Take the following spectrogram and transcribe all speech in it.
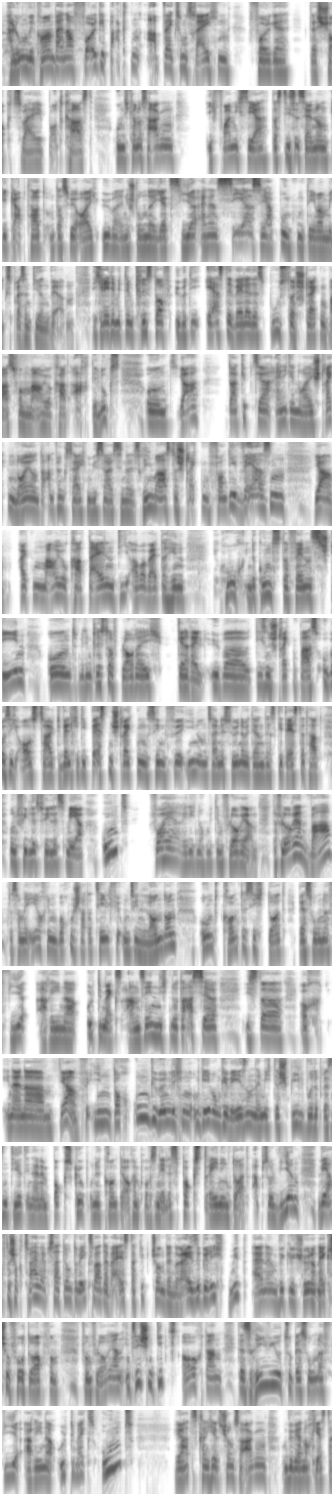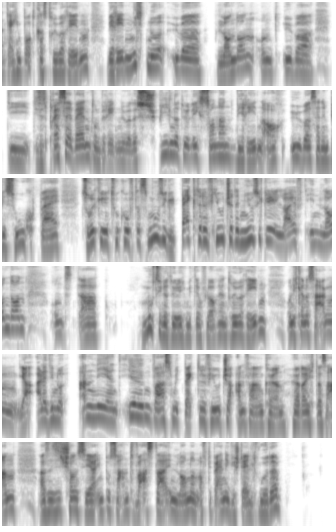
Hallo und willkommen bei einer vollgepackten, abwechslungsreichen Folge des Shock 2 Podcast. Und ich kann nur sagen, ich freue mich sehr, dass diese Sendung geklappt hat und dass wir euch über eine Stunde jetzt hier einen sehr, sehr bunten Themamix präsentieren werden. Ich rede mit dem Christoph über die erste Welle des Booster-Streckenpass von Mario Kart 8 Deluxe. Und ja, da gibt's ja einige neue Strecken, neue unter Anführungszeichen, wie sie als sind als Remaster-Strecken von diversen, ja, alten Mario Kart-Teilen, die aber weiterhin hoch in der Gunst der Fans stehen. Und mit dem Christoph plaudere ich generell über diesen Streckenpass, ob er sich auszahlt, welche die besten Strecken sind für ihn und seine Söhne, mit denen er das getestet hat und vieles, vieles mehr. Und Vorher rede ich noch mit dem Florian. Der Florian war, das haben wir eh auch im Wochenstart erzählt, für uns in London und konnte sich dort Persona 4 Arena Ultimax ansehen. Nicht nur das, er ist da auch in einer, ja, für ihn doch ungewöhnlichen Umgebung gewesen, nämlich das Spiel wurde präsentiert in einem Boxclub und er konnte auch ein professionelles Boxtraining dort absolvieren. Wer auf der Shock 2 Webseite unterwegs war, der weiß, da gibt schon den Reisebericht mit einem wirklich schönen Actionfoto auch vom, vom Florian. Inzwischen gibt gibt's auch dann das Review zu Persona 4 Arena Ultimax und ja, das kann ich jetzt schon sagen und wir werden auch jetzt dann gleich im Podcast drüber reden. Wir reden nicht nur über London und über die, dieses Presseevent und wir reden über das Spiel natürlich, sondern wir reden auch über seinen Besuch bei Zurück in die Zukunft, das Musical. Back to the Future, the Musical läuft in London und da musste ich natürlich mit dem Florian drüber reden und ich kann nur sagen, ja, alle, die nur annähernd irgendwas mit Back to the Future anfangen können, hört euch das an. Also es ist schon sehr imposant, was da in London auf die Beine gestellt wurde.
